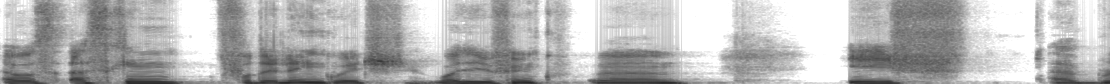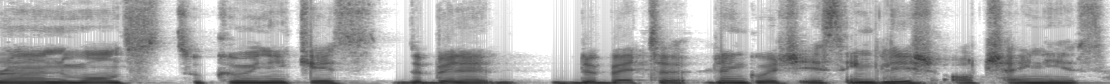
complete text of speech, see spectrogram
I was asking for the language. What do you think? Um, if a brand wants to communicate, the be- the better language is English or Chinese?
